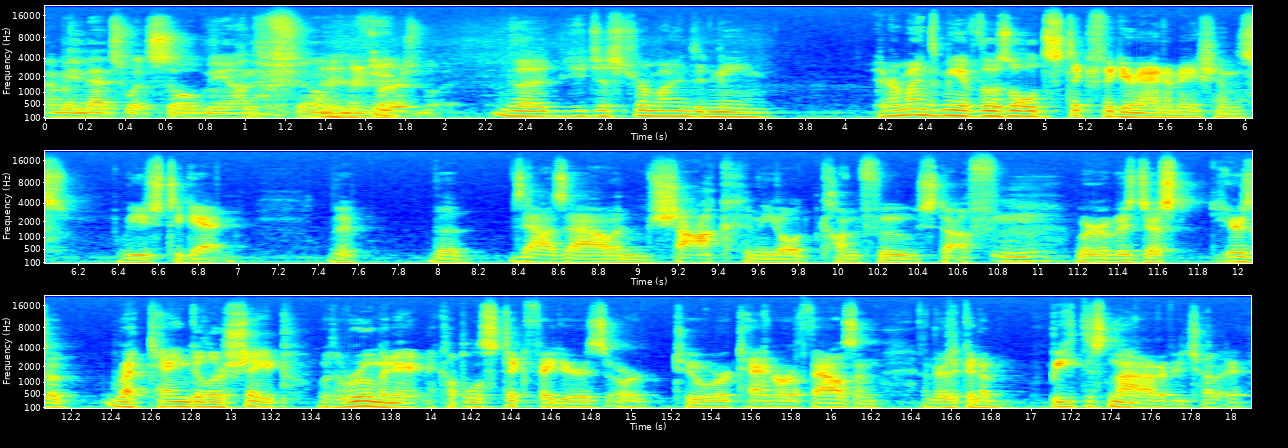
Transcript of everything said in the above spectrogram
I mean that's what sold me on the film in the mm-hmm. first place. The you just reminded me. It reminds me of those old stick figure animations we used to get, the Xiao Xiao and Shock and the old kung fu stuff, mm-hmm. where it was just here's a rectangular shape with a room in it and a couple of stick figures or two or ten or a thousand, and they're gonna beat the snot out of each other.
